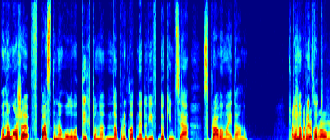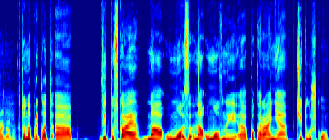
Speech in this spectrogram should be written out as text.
Вона може впасти на голову тих, хто, на- наприклад, не довів до кінця справи Майдану. а хто, що таке наприклад, справа Майдану? Хто, наприклад, відпускає на, на умовне покарання тітушку,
